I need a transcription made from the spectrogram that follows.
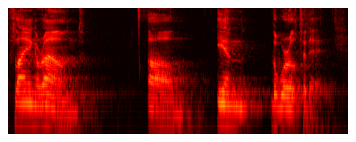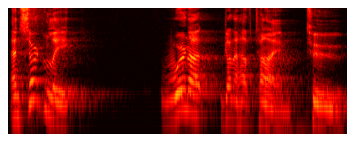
flying around um, in the world today. And certainly, we're not going to have time to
